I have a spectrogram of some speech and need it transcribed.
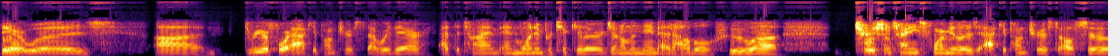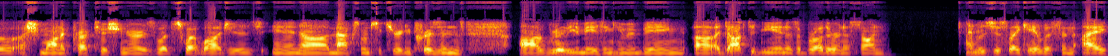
there was uh, three or four acupuncturists that were there at the time, and one in particular, a gentleman named Ed Hubble, who uh, traditional Chinese formulas, acupuncturist, also a shamanic practitioner, has led sweat lodges in uh, maximum security prisons. Uh, really amazing human being. Uh, adopted me in as a brother and a son, and was just like, "Hey, listen, I."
